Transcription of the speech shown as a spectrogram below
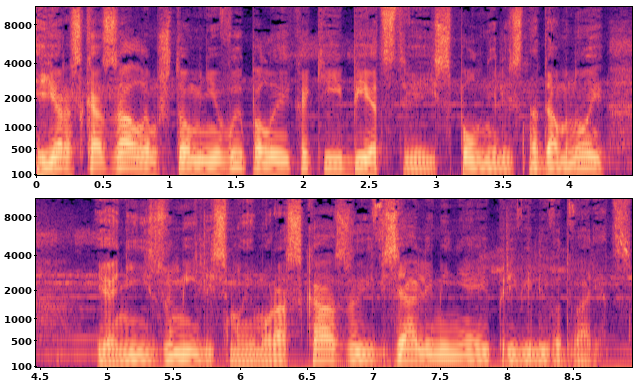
И я рассказал им, что мне выпало и какие бедствия исполнились надо мной, и они изумились моему рассказу и взяли меня и привели во дворец.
